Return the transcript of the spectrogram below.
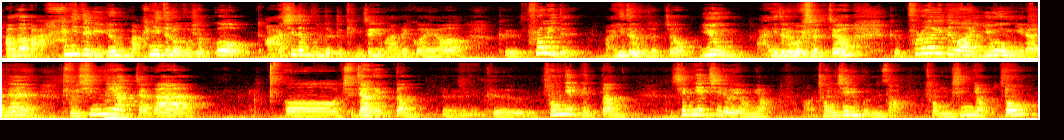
아마 많이들 이름 많이 들어보셨고, 아시는 분들도 굉장히 많을 거예요. 그 프로이드 많이 들어보셨죠? 융 많이 들어보셨죠? 그 프로이드와 융이라는 두 심리학자가 어, 주장했던 음, 그 성립했던 그 심리치료 영역, 어, 정신분석, 정신역동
